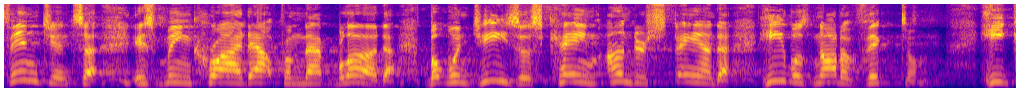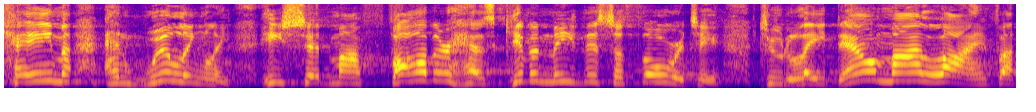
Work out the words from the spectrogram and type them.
vengeance uh, is being cried out from that blood. But when Jesus came, understand, uh, he was not a victim. He came and willingly, he said, My Father has given me this authority to lay down my life uh,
